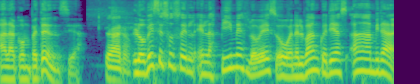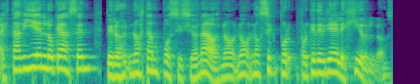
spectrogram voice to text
a la competencia? Claro. ¿Lo ves eso en, las pymes? ¿Lo ves? O en el banco y dirías, ah, mira, está bien lo que hacen, pero no están posicionados, no, no, no sé por, qué debería elegirlos.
